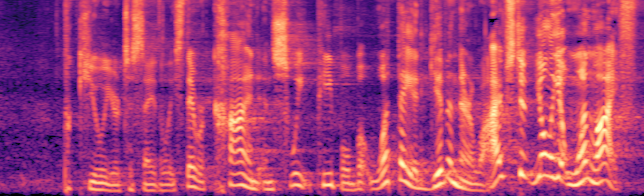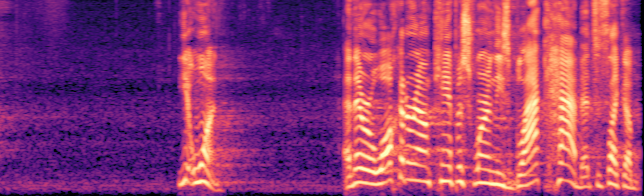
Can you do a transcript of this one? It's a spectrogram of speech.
peculiar to say the least. They were kind and sweet people, but what they had given their lives to, you only get one life. You get one. And they were walking around campus wearing these black habits. It's like a,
